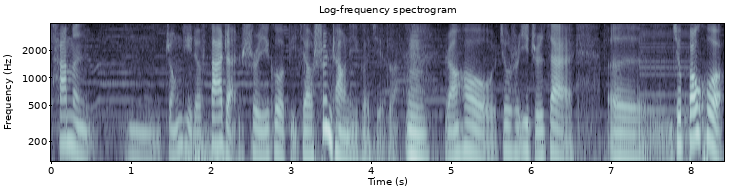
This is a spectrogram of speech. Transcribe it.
他们，嗯，整体的发展是一个比较顺畅的一个阶段，嗯。然后就是一直在，呃，就包括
